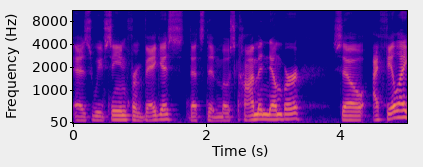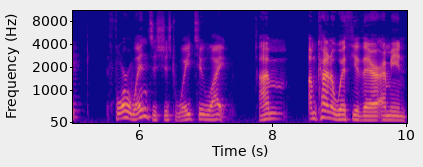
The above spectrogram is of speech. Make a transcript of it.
as we've seen from Vegas. That's the most common number. So I feel like four wins is just way too light. I'm I'm kind of with you there. I mean,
